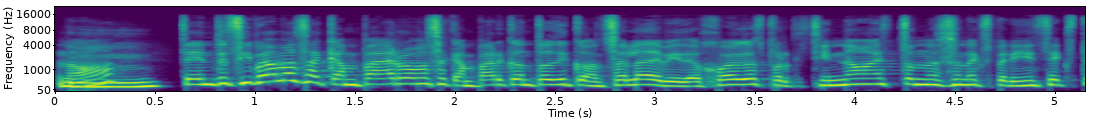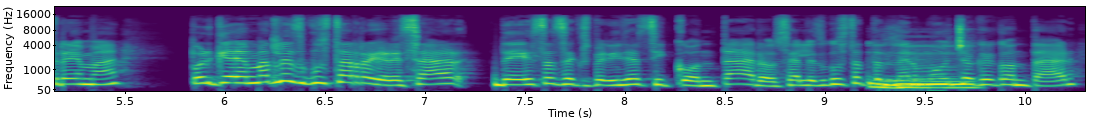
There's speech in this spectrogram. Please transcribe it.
¿no? Entonces, si vamos a acampar, vamos a acampar con todo y consola de videojuegos, porque si no, esto no es una experiencia extrema. porque además les gusta regresar de estas experiencias y contar, o sea, les gusta tener mucho que contar.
